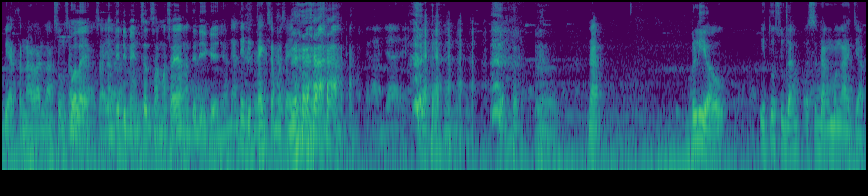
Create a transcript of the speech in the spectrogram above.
biar kenalan langsung sama Boleh. saya. Nanti di mention sama saya nanti di IG-nya. nanti di tag sama saya. nah, beliau itu sudah sedang mengajak,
